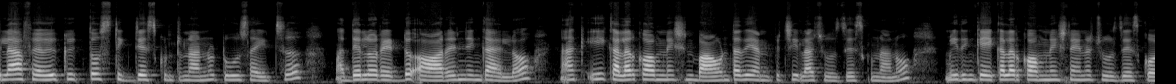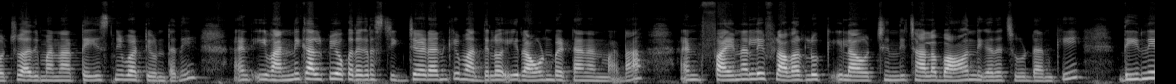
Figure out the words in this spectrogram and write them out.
ఇలా ఫెవిక్విక్తో స్టిక్ చేసుకుంటున్నాను టూ సైడ్స్. మధ్యలో రెడ్ ఆరెంజ్ ఇంకా ఎల్లో. నాకు ఈ కలర్ కాంబినేషన్ బాగుంటుంది అనిపించి ఇలా చూస్ చేసుకున్నాను. మీరు ఇంకే కలర్ కాంబినేషన్ అయినా చూస్ చేసుకోవచ్చు. అది మన టేస్ట్ని బట్టి ఉంటుంది. అండ్ ఇవన్నీ కలిపి ఒక దగ్గర స్టిక్ చేయడానికి మధ్యలో ఈ రౌండ్ పెట్టాను అనమాట అండ్ ఫైనల్లీ ఫ్లవర్ లుక్ ఇలా వచ్చింది. చాలా బాగుంది కదా చూడడానికి. దీన్ని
